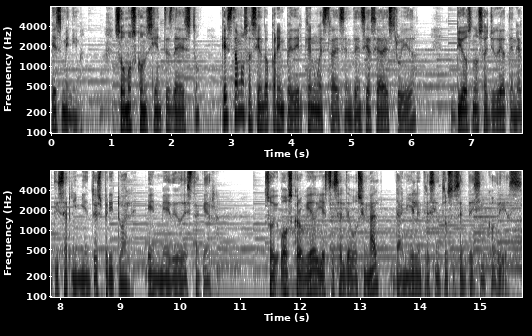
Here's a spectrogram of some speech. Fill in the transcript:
es mínima. ¿Somos conscientes de esto? ¿Qué estamos haciendo para impedir que nuestra descendencia sea destruida? Dios nos ayude a tener discernimiento espiritual en medio de esta guerra. Soy Óscar Oviedo y este es el devocional Daniel en 365 días.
